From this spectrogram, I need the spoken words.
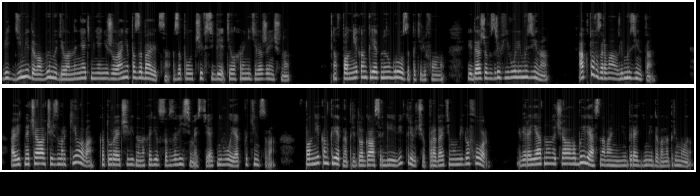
Ведь Демидова вынудила нанять меня не желание позабавиться, заполучив себе телохранителя женщину, а вполне конкретные угрозы по телефону и даже взрыв его лимузина. А кто взорвал лимузин-то? А ведь Началов через Маркелова, который, очевидно, находился в зависимости от него и от Путинцева, вполне конкретно предлагал Сергею Викторовичу продать ему мегафлор. Вероятно, у Началова были основания не убирать Демидова напрямую,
